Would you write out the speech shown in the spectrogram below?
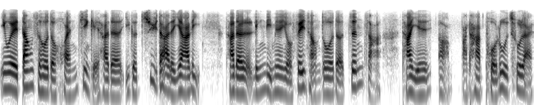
因为当时候的环境给他的一个巨大的压力，他的灵里面有非常多的挣扎，他也啊把它剖露出来，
